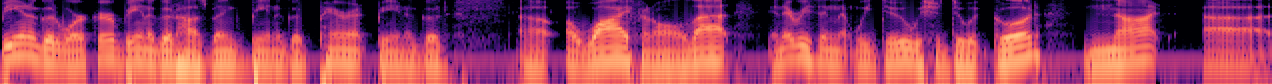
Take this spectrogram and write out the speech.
being a good worker, being a good husband, being a good parent, being a good uh, a wife, and all of that. And everything that we do, we should do it good, not uh,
